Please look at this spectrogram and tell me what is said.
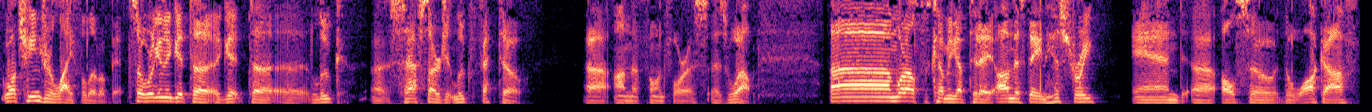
well, change your life a little bit. So we're going to get to get uh, Luke, uh, Staff Sergeant Luke Fecteau, uh, on the phone for us as well. Um, what else is coming up today on this day in history, and uh, also the walk off.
